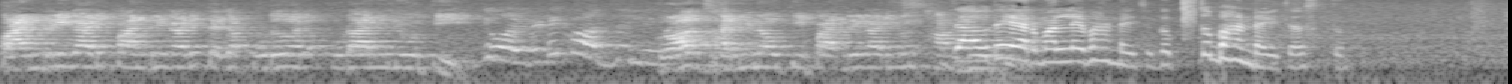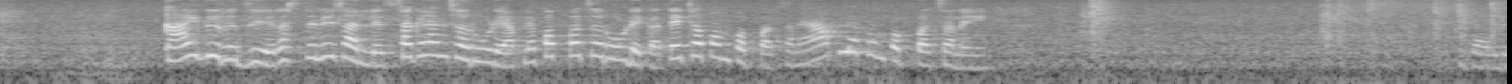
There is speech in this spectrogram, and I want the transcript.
पांढरी गाडी पांढरी गाडी त्याच्या पुढं पुढं आलेली होती. ती ऑलरेडी क्रॉस झाली क्रॉस झाली नव्हती. पांढरी गाडी येऊन जाऊ दे. यार मला नाही भांडायचं. गप्प भांडायचं असतं. काय गरज आहे? रस्त्याने चालले सगळ्यांचा रोड आहे. आपल्या पप्पाचा रोड आहे का? त्याच्या पण पप्पाचा नाही. आपल्या पण पप्पाचा नाही. जाऊ दे.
